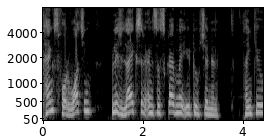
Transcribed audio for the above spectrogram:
Thanks for watching please like share and subscribe my YouTube channel thank you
